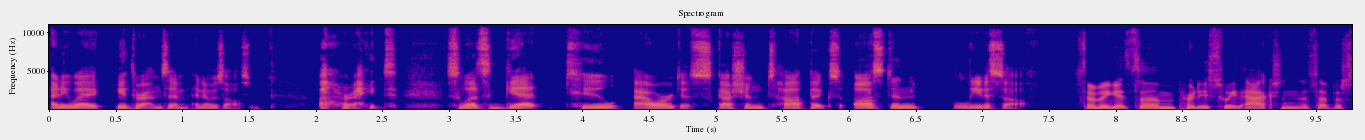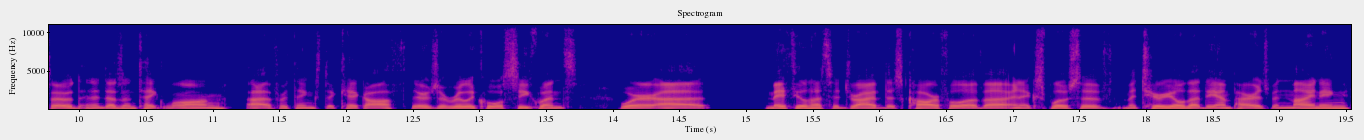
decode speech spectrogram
Anyway, he threatens him, and it was awesome. All right, so let's get to our discussion topics. Austin, lead us off. So we get some pretty sweet action in this episode, and it doesn't take long uh, for things to kick off. There's a really cool sequence where uh, Mayfeld has to drive this car full of uh, an explosive material that the Empire has been mining,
